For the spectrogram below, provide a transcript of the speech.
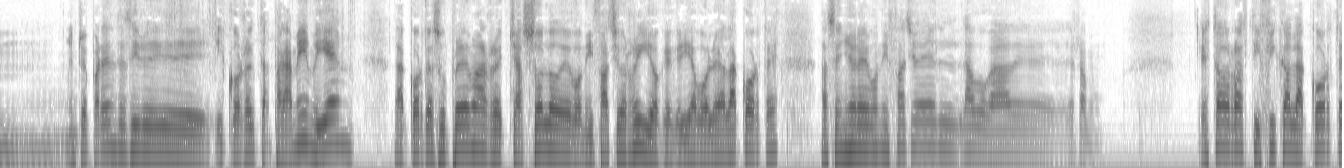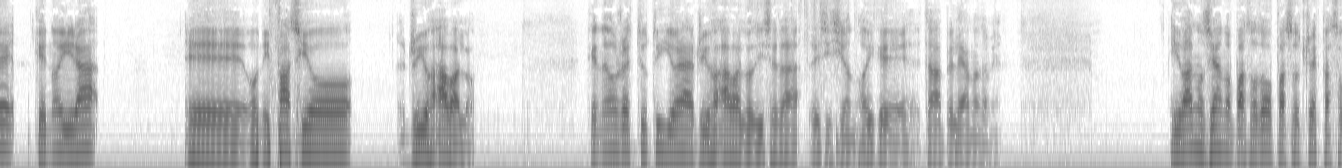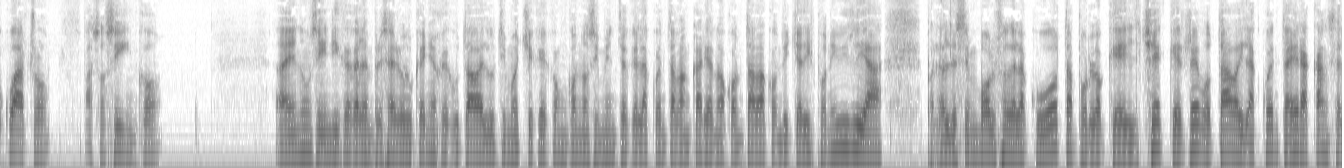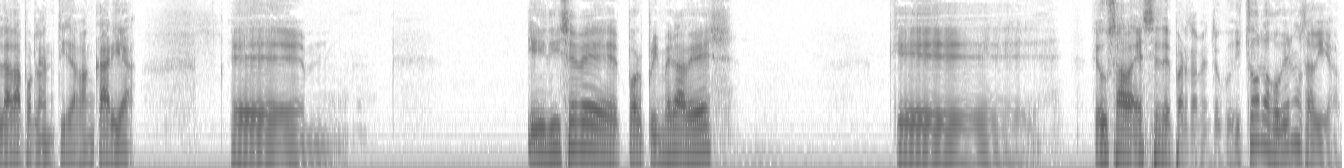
entre paréntesis eh, y correcta, para mí bien, la Corte Suprema rechazó lo de Bonifacio Río, que quería volver a la Corte. La señora de Bonifacio es la abogada de Ramón. Esto ratifica la Corte que no irá eh, Bonifacio Ríos Ávalo. Que no restituirá Ríos Ávalo, dice la decisión hoy que estaba peleando también. Y va anunciando paso 2, paso 3, paso 4, paso 5. La denuncia indica que el empresario luqueño ejecutaba el último cheque con conocimiento de que la cuenta bancaria no contaba con dicha disponibilidad para el desembolso de la cuota, por lo que el cheque rebotaba y la cuenta era cancelada por la entidad bancaria. Eh, y dice por primera vez que, que usaba ese departamento. Y todos los gobiernos sabían.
